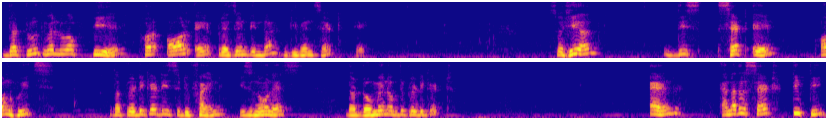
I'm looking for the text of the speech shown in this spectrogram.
the truth value of Pa for all A present in the given set A. So here this set A on which the predicate is defined is known as the domain of the predicate and another set TP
